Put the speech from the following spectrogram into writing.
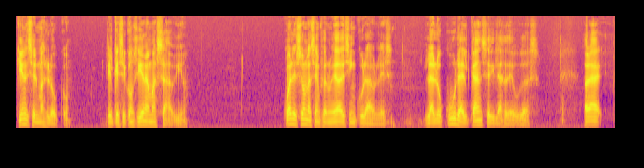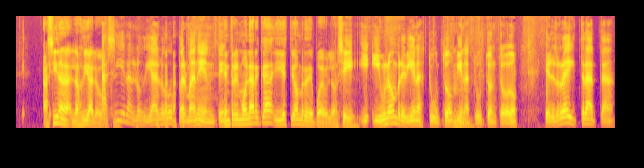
¿Quién es el más loco? El que se considera más sabio. ¿Cuáles son las enfermedades incurables? La locura, el cáncer y las deudas. Ahora, Así eran los diálogos. Así eran los diálogos permanentes. Entre el monarca y este hombre de pueblo. Sí, y, un hombre bien astuto, bien astuto en todo. El rey trata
